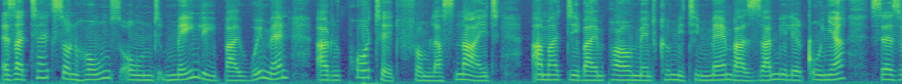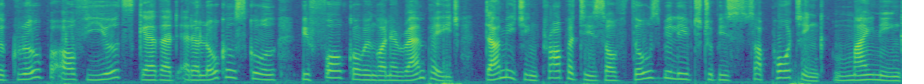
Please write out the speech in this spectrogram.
as attacks on homes owned mainly by women are reported from last night. Amadiba Empowerment Committee member Zamile Kunya says a group of youths gathered at a local school before going on a rampage damaging properties of those believed to be supporting mining.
